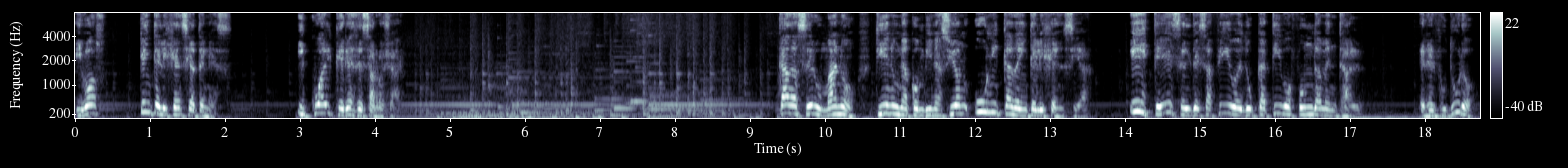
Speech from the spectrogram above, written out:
¿Y vos qué inteligencia tenés? y cuál querés desarrollar. Cada ser humano tiene una combinación única de inteligencia. Este es el desafío educativo fundamental. En el futuro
